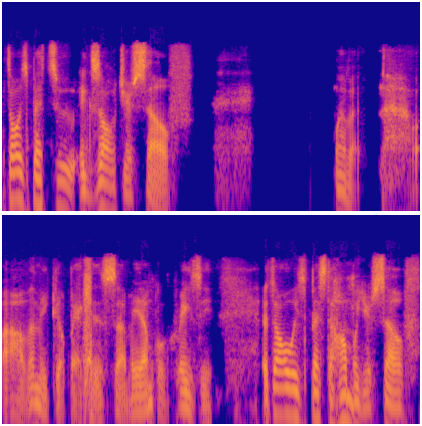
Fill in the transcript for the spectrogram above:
it's always best to exalt yourself. Well, wow, let me go back to this. I mean, I'm going crazy. It's always best to humble yourself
